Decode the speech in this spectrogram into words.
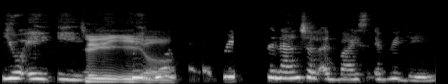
UAE. Sa UAE, oh. free financial advice every day.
